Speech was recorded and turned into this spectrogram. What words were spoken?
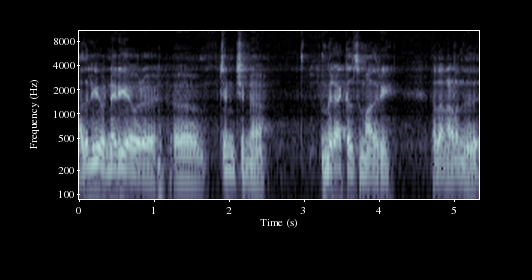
அதுலேயும் நிறைய ஒரு சின்ன சின்ன மிராக்கல்ஸ் மாதிரி எல்லாம் நடந்தது.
